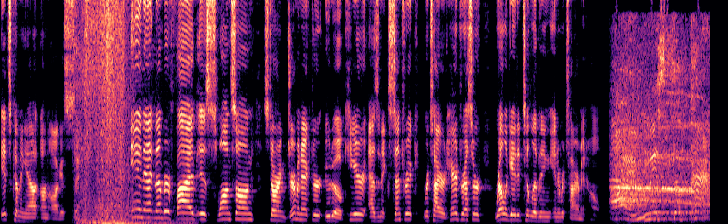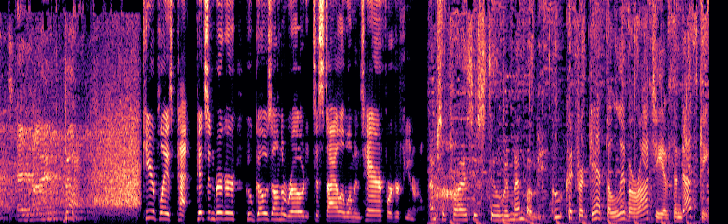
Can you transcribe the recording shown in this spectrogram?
It's coming out on August 6th. In at number 5 is Swan Song, starring German actor Udo Kier as an eccentric, retired hairdresser relegated to living in a retirement home. I'm Mr. Pat, and I'm back. Kier plays Pat Pitsenbarger, who goes on the road to style a woman's hair for her funeral. I'm surprised you still remember me. Who could forget the Liberace of Sandusky?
